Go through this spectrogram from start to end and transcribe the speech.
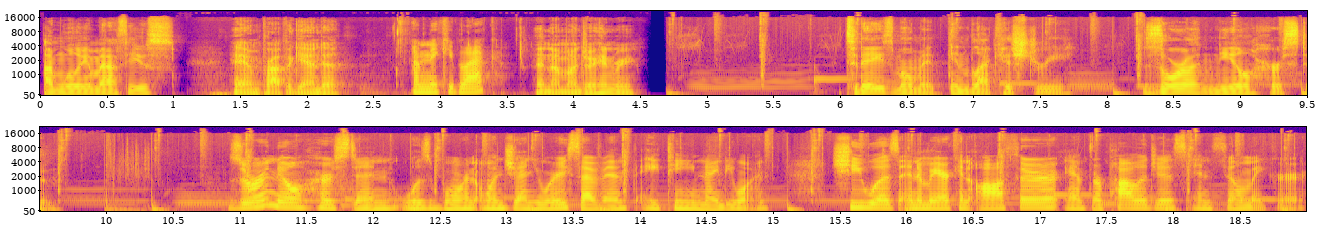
I'm William Matthews. Hey, I'm Propaganda. I'm Nikki Black. And I'm Andre Henry. Today's moment in Black history Zora Neale Hurston. Zora Neale Hurston was born on January 7th, 1891. She was an American author, anthropologist, and filmmaker.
